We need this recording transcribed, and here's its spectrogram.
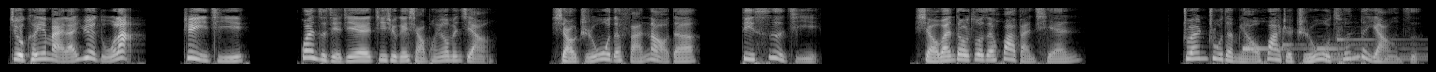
就可以买来阅读啦。这一集，罐子姐姐继续给小朋友们讲《小植物的烦恼》的第四集。小豌豆坐在画板前，专注地描画着植物村的样子。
